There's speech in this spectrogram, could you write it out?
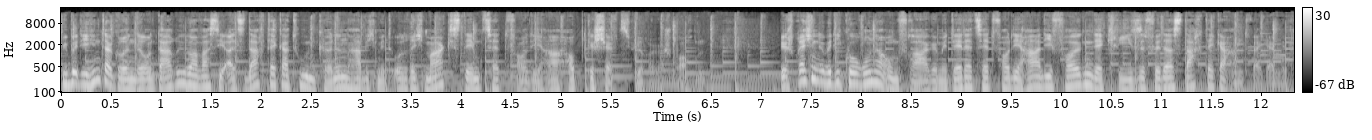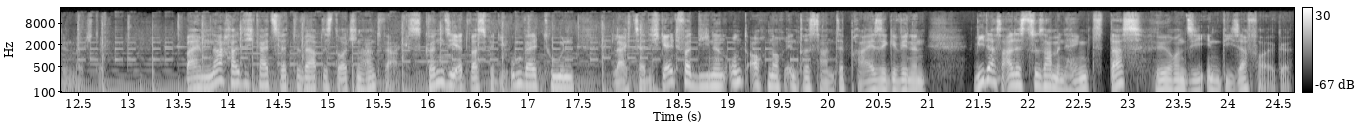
Über die Hintergründe und darüber, was sie als Dachdecker tun können, habe ich mit Ulrich Marx, dem ZVDH Hauptgeschäftsführer, gesprochen. Wir sprechen über die Corona-Umfrage, mit der der ZVDH die Folgen der Krise für das Dachdeckerhandwerk ermitteln möchte. Beim Nachhaltigkeitswettbewerb des deutschen Handwerks können Sie etwas für die Umwelt tun, gleichzeitig Geld verdienen und auch noch interessante Preise gewinnen. Wie das alles zusammenhängt, das hören Sie in dieser Folge.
